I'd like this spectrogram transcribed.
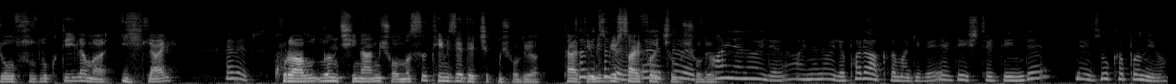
yolsuzluk değil ama ihlal Evet. Kuralın çiğnenmiş olması temize de çıkmış oluyor. Tertemiz tabii, tabii. bir sayfa evet, açılmış evet. oluyor. Aynen öyle. Aynen öyle. Para aklama gibi el değiştirdiğinde mevzu kapanıyor.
